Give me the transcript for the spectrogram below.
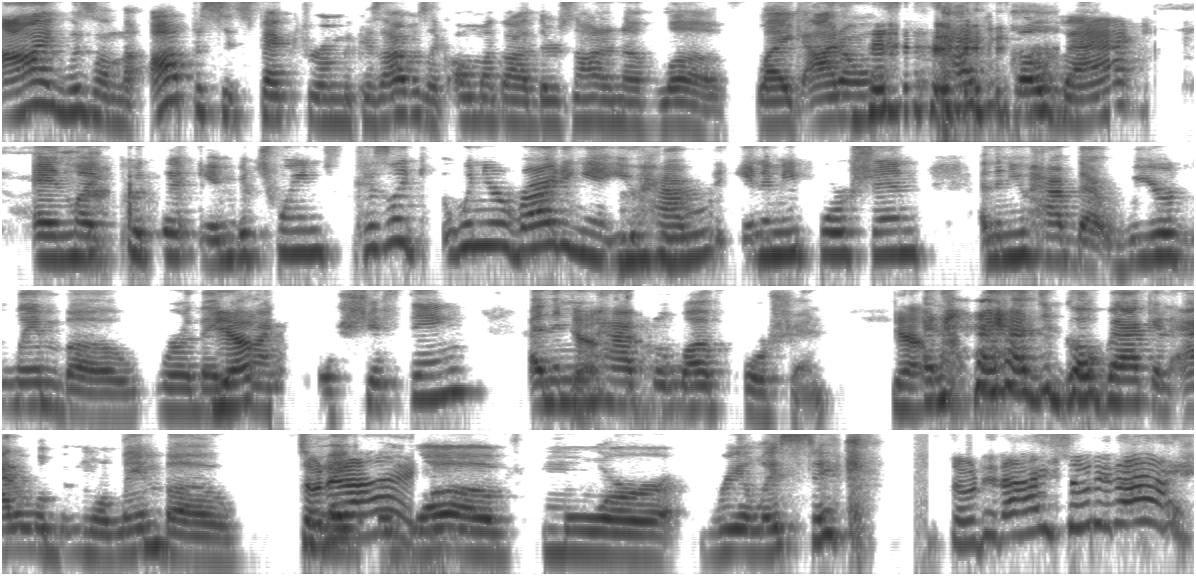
I was on the opposite spectrum because I was like, oh my God, there's not enough love. Like I don't I had to go back and like put the in between because like when you're writing it, you have Mhm. the enemy portion and then you have that weird limbo where they Yep. kind of are shifting, and then Yep. you have the love portion. Yeah. And I had to go back and add a little bit more limbo So did I. love more realistic So did I. So did I.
